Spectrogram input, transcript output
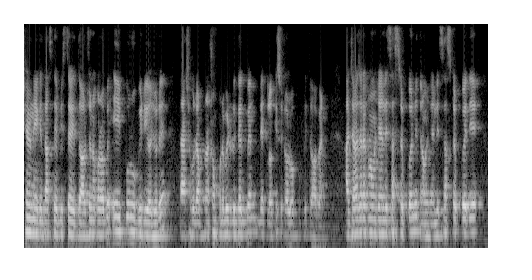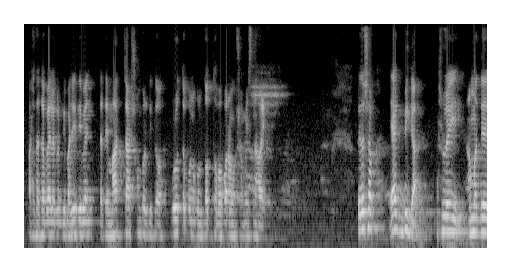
সেটা নিয়ে কিন্তু আজকে বিস্তারিত আলোচনা করা হবে এই পুরো ভিডিও জুড়ে। তাই আশা করি আপনারা সম্পূর্ণ ভিডিওটি দেখবেন, দেখলেও কিছুটা হলেও উপকৃত হবেন। আর যারা যারা এখন আমার চ্যানেলটি সাবস্ক্রাইব করেনি তারা আমার চ্যানেলটি সাবস্ক্রাইব করে দিয়ে পাশে থাকা বেল আইকনটি বাজিয়ে দিবেন, যাতে মাছ চাষ সম্পর্কিত গুরুত্বপূর্ণ কোনো তথ্য বা পরামর্শ মিস না হয়। প্রিয় দর্শক, এক বিঘা আসলে আমাদের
